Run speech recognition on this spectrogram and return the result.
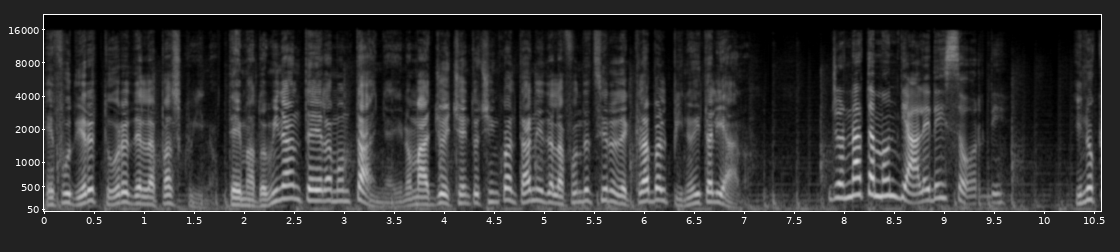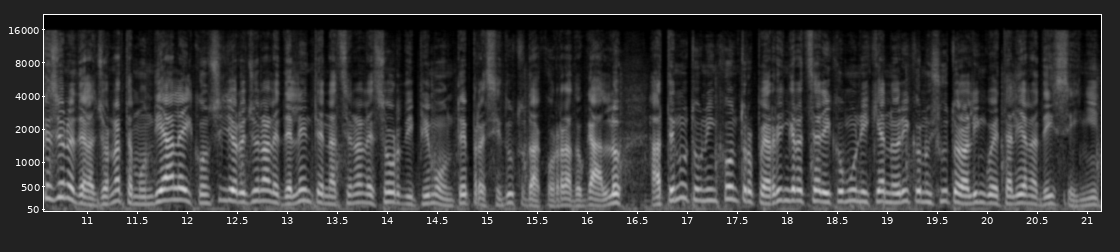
e fu direttore del Pasquino. Tema dominante è la montagna, in omaggio ai 150 anni della fondazione del Club Alpino Italiano. Giornata mondiale dei sordi. In occasione della giornata mondiale, il Consiglio regionale dell'Ente Nazionale Sordi Piemonte, presieduto da Corrado Gallo, ha tenuto un incontro per ringraziare i comuni che hanno riconosciuto la lingua italiana dei segni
